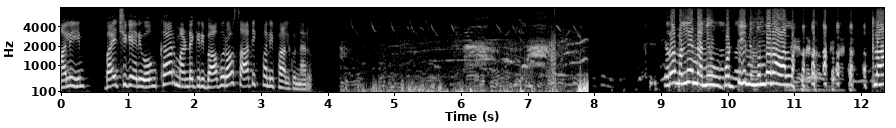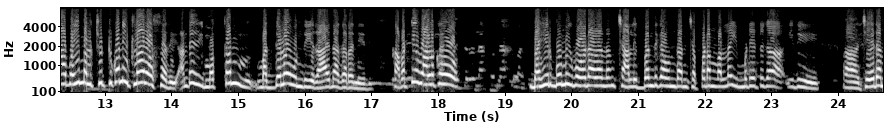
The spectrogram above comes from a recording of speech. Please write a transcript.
మలి బైచిగేరి ఓంకార్ మండగిరి బాబురావు సాదిక్ అలీ పాల్గొన్నారు. ఎరా మళ్ళీ అన్న నువ్వు పొట్టి నీ ముందర వాళ్ళ ఇట్లా పోయి మళ్ళీ చుట్టుకొని ఇట్లా వస్తది. అంటే మొత్తం మధ్యలో ఉంది ఈ రాయనగర్ అనేది. కాబట్టి వాళ్ళకు బహిర్భూమికి పోవడం చాలా ఇబ్బందిగా ఉందని చెప్పడం వల్ల ఇమ్మీడియట్గా ఇది చేయడం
